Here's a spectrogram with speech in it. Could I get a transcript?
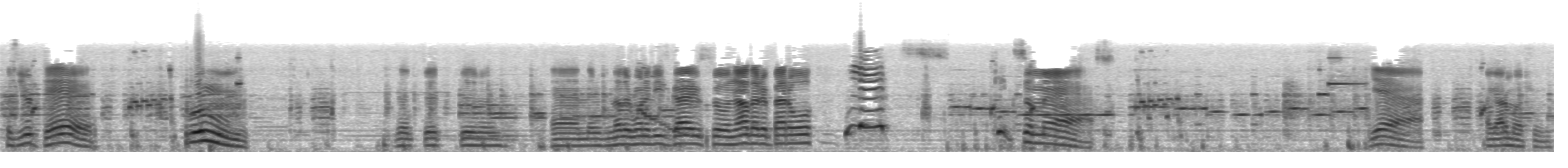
Cause you're dead. Boom. And there's another one of these guys. So now that I battle, let's kick some ass. Yeah. I got a mushroom.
